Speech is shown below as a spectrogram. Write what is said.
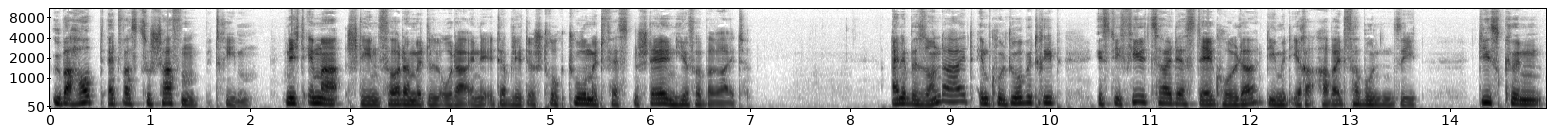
überhaupt etwas zu schaffen, betrieben. Nicht immer stehen Fördermittel oder eine etablierte Struktur mit festen Stellen hierfür bereit. Eine Besonderheit im Kulturbetrieb ist die Vielzahl der Stakeholder, die mit ihrer Arbeit verbunden sind. Dies können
